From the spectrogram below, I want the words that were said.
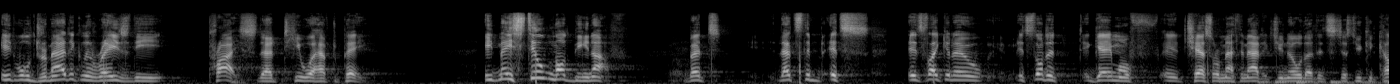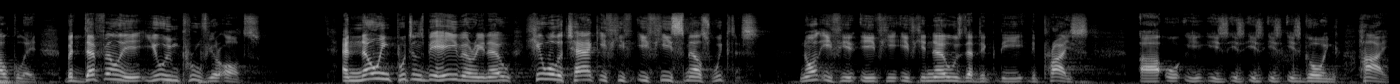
it will dramatically raise the price that he will have to pay. It may still not be enough, but that's the, it's, it's like, you know, it's not a, a game of uh, chess or mathematics. You know that it's just you can calculate. But definitely you improve your odds. And knowing Putin's behavior, you know, he will attack if he, if he smells weakness, not if he, if he, if he knows that the, the, the price uh, is, is, is, is going high.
